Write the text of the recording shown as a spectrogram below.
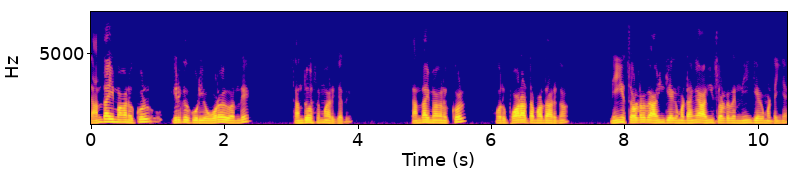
தந்தை மகனுக்குள் இருக்கக்கூடிய உறவு வந்து சந்தோஷமாக இருக்காது தந்தை மகனுக்குள் ஒரு போராட்டமாக தான் இருக்கும். நீங்கள் சொல்கிறத அவங்க கேட்க மாட்டாங்க அவங்க சொல்கிறத நீங்கள் கேட்க மாட்டீங்க.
